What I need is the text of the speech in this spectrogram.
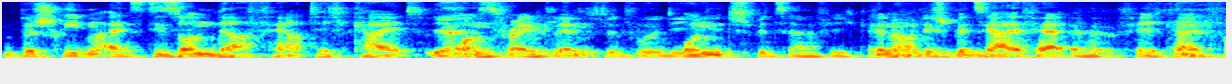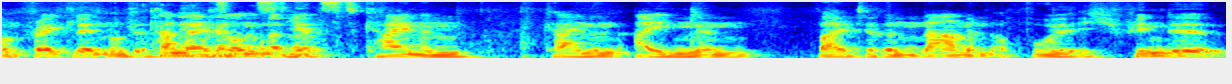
beschrieben als die Sonderfertigkeit Ja, von Franklin. Es wird wohl die und Spezialfähigkeit. genau, die Spezialfähigkeit von Franklin und es Kann hat ja halt sonst anderer. jetzt keinen, keinen eigenen weiteren Namen. Obwohl ich finde,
